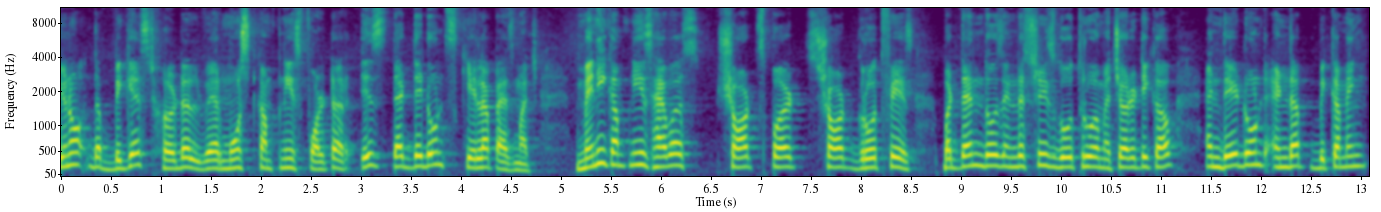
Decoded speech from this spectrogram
You know, the biggest hurdle where most companies falter is that they don't scale up as much. Many companies have a short spurt, short growth phase, but then those industries go through a maturity curve and they don't end up becoming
